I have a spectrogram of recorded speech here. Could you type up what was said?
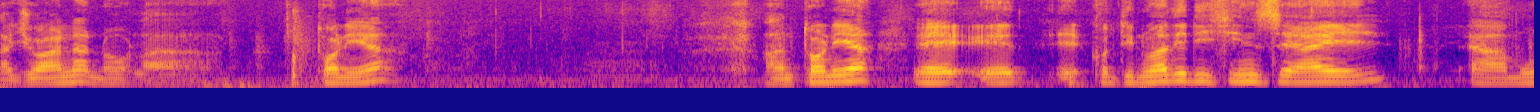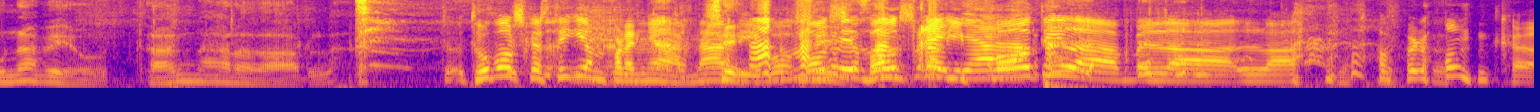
la Joana, no, la Antònia, Antònia eh, eh, eh, continua dirigint-se a ell amb una veu tan agradable. Tu, tu vols que estigui emprenyat, Napi? Sí. Vols, vols, Sí, vols que li foti la, la, la, la bronca?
